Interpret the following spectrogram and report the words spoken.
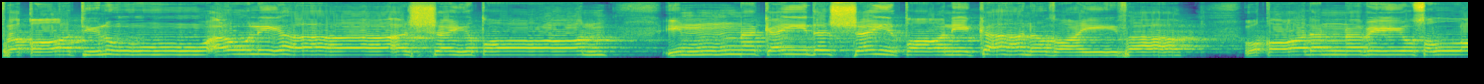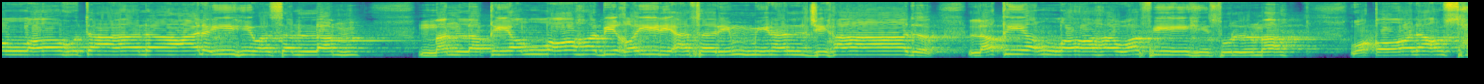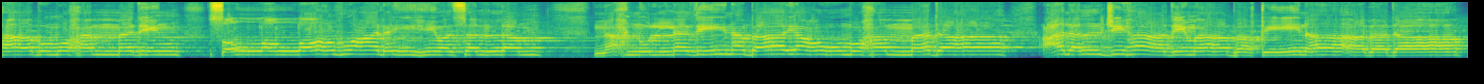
فقاتلوا أولياء الشيطان. إن كيد الشيطان كان ضعيفا. وقال النبي صلى الله تعالى عليه وسلم من لقي الله بغير أثر من الجهاد لقي الله وفيه ثلمة. وقال أصحاب محمد صلى الله عليه وسلم نحن الذين بايعوا محمدا على الجهاد ما بقينا أبدا.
